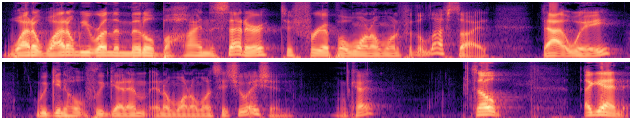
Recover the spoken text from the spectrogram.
why don't why don't we run the middle behind the setter to free up a one-on-one for the left side? That way, we can hopefully get him in a one-on-one situation. Okay? So, again,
